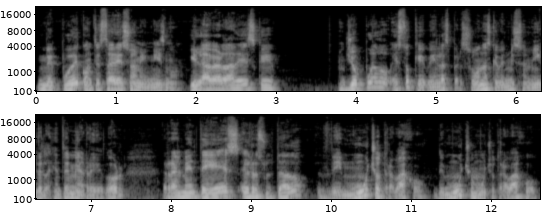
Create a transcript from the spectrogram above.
me pude contestar eso a mí mismo. Y la verdad es que yo puedo, esto que ven las personas, que ven mis amigos, la gente de mi alrededor, realmente es el resultado de mucho trabajo, de mucho, mucho trabajo.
